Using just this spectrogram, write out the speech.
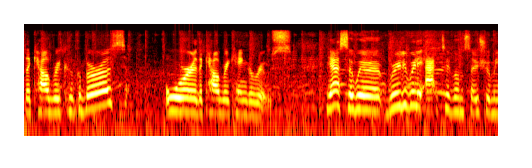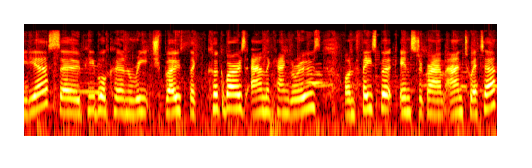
the Calgary Kookaburras or the Calgary Kangaroos? Yeah, so we're really, really active on social media. So people can reach both the Kookaburras and the Kangaroos on Facebook, Instagram, and Twitter.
